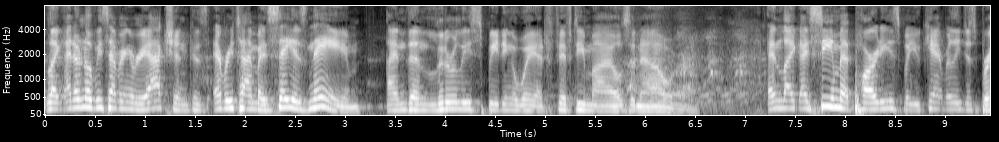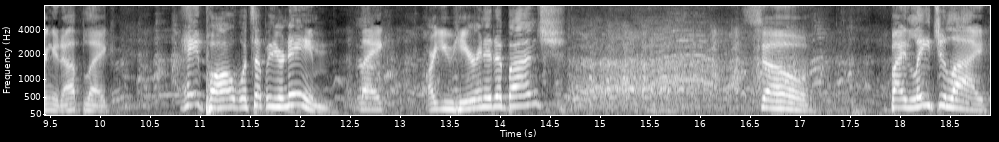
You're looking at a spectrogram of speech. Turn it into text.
Like, I don't know if he's having a reaction because every time I say his name, I'm then literally speeding away at 50 miles an hour. And like, I see him at parties, but you can't really just bring it up. Like, hey, Paul, what's up with your name? Like, are you hearing it a bunch? So, by late July,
